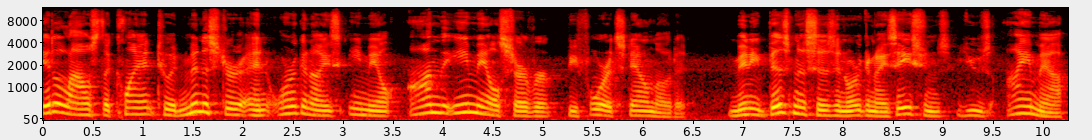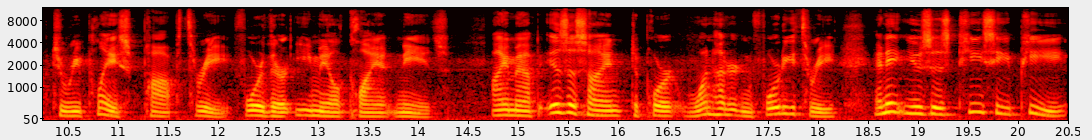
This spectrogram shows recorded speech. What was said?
It allows the client to administer and organize email on the email server before it's downloaded. Many businesses and organizations use IMAP to replace POP3 for their email client needs. IMAP is assigned to port 143 and it uses TCP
